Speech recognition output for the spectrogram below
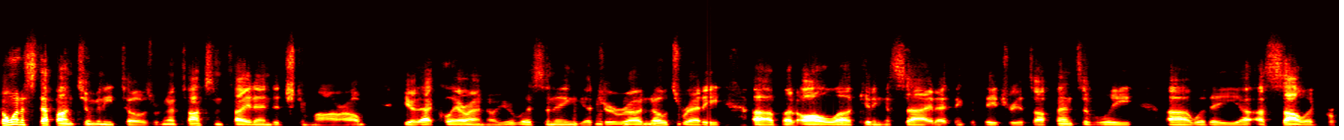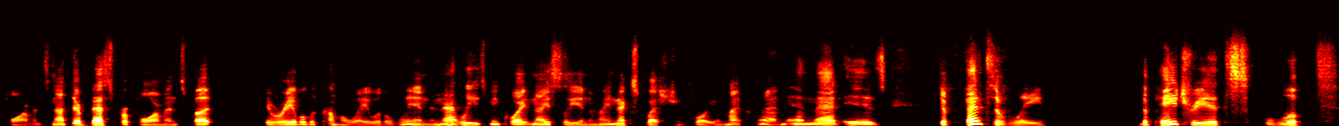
don't want to step on too many toes. We're going to talk some tight endage tomorrow. Hear that, Claire? I know you're listening. Get your uh, notes ready. Uh, but all uh, kidding aside, I think the Patriots offensively uh, with a a solid performance, not their best performance, but they were able to come away with a win. And that leads me quite nicely into my next question for you, my friend, and that is defensively, the Patriots looked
